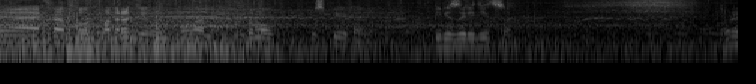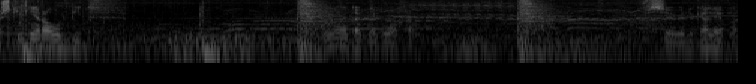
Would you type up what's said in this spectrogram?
Эх, надо было квадрат делать. Ну ладно, успеют они перезарядиться. Вражеский генерал убит. Ну и так неплохо. Все великолепно.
